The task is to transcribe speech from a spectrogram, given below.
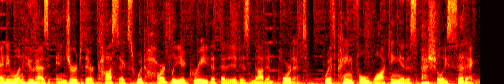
Anyone who has injured their coccyx would hardly agree that, that it is not important, with painful walking and especially sitting.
